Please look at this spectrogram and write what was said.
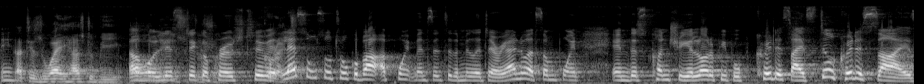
Yeah. That is why it has to be a holistic approach to Correct. it. Let's also talk about appointments into the military. I know at some point in this country, a lot of people criticize, still criticize,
